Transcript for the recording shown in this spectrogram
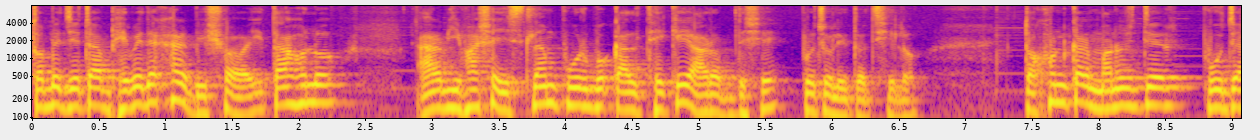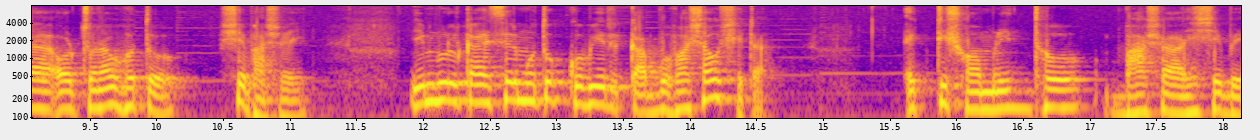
তবে যেটা ভেবে দেখার বিষয়, তা হলো, আরবি ভাষা ইসলাম পূর্বকাল থেকেই আরব দেশে প্রচলিত ছিল। তখনকার মানুষদের পূজা অর্চনাও হতো সে ভাষায়। ইমরুল কায়েসের মতো কবির কাব্য ভাষাও সেটা। একটি সমৃদ্ধ ভাষা হিসেবে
